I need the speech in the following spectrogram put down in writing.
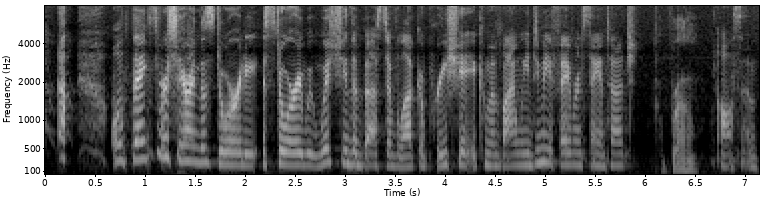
well, thanks for sharing the story. Story. We wish you the best of luck. Appreciate you coming by. Will you do me a favor and stay in touch? No problem. Awesome.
